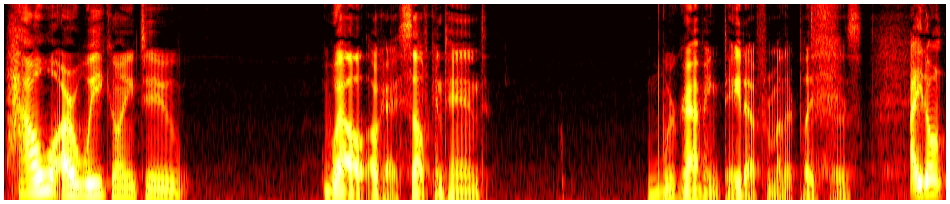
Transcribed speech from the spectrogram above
How are we going to? Well, okay, self-contained. We're grabbing data from other places. I don't.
